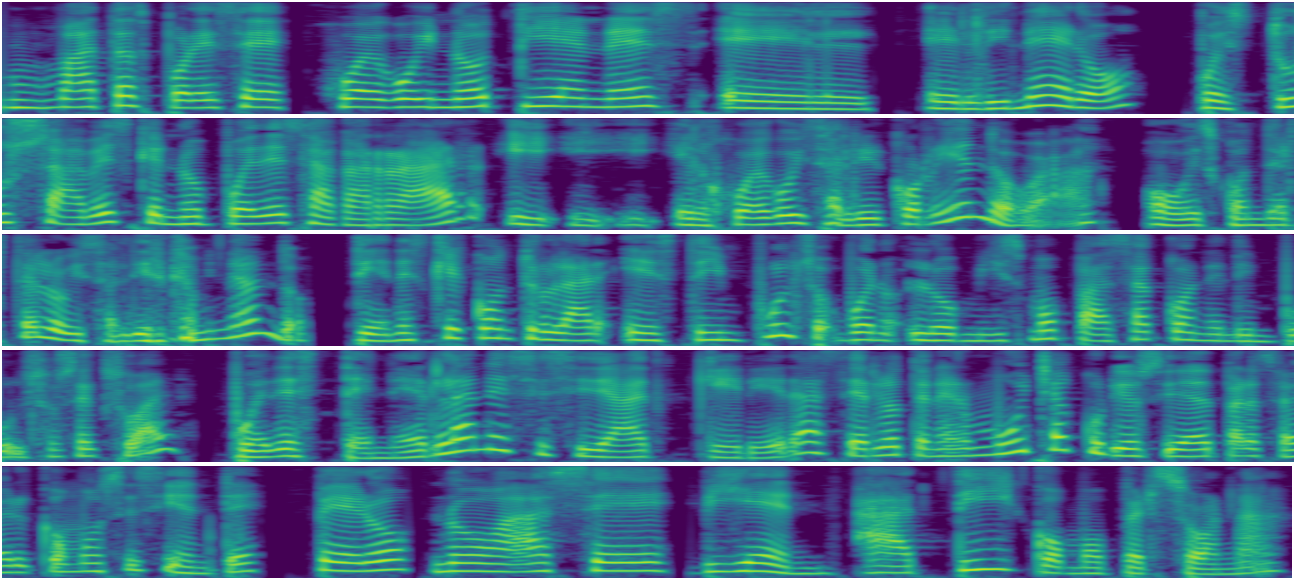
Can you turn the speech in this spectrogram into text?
matas por ese juego y no tienes el, el dinero, pues tú sabes que no puedes agarrar y, el juego y salir corriendo, ¿va? O escondértelo y salir caminando. Tienes que controlar este impulso. Bueno, lo mismo pasa con el impulso sexual. Puedes tener la necesidad, querer hacerlo, tener mucha curiosidad para saber cómo se siente, pero no hace bien a ti como persona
